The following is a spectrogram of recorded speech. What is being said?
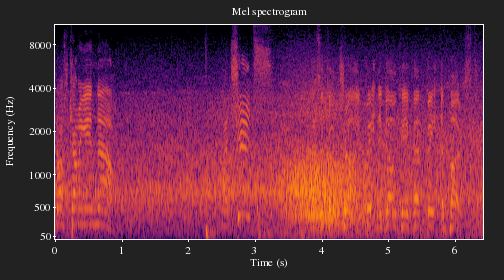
Cross coming in now. And shoots! That's a good try. Beat the goalkeeper, beat the post.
